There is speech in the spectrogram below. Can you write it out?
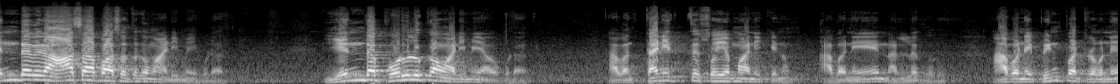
எந்தவித ஆசாபாசத்துக்கும் அவன் அடிமையக்கூடாது எந்த பொருளுக்கும் அவன் அடிமையாகக்கூடாது. அவன் தனித்து சுயமாக நிற்கணும் அவனே நல்ல குரு. அவனை பின்பற்றவனே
